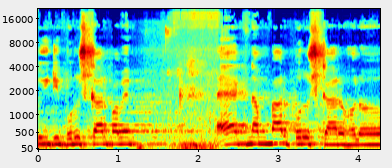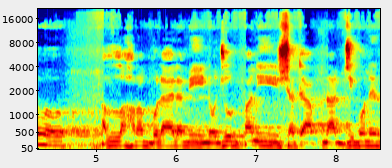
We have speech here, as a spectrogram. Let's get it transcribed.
দুইটি পুরস্কার পাবেন। এক নাম্বার পুরস্কার হলো আল্লাহ রাব্বুল আলামিন অজুর পানির সাথে আপনার জীবনের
